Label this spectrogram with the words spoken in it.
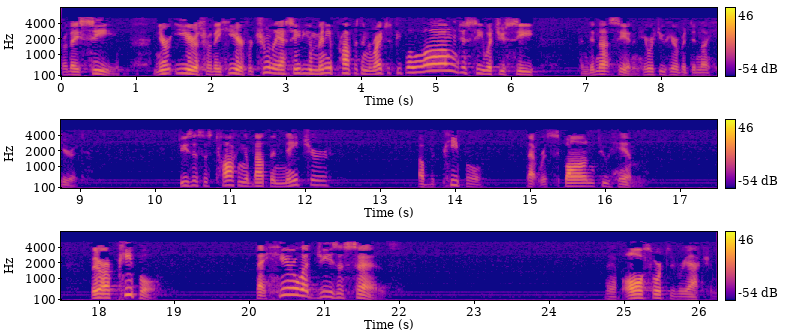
for they see, and your ears, for they hear. For truly I say to you, many prophets and righteous people long to see what you see and did not see it, and hear what you hear but did not hear it. Jesus is talking about the nature of the people that respond to him. There are people that hear what Jesus says. They have all sorts of reactions.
